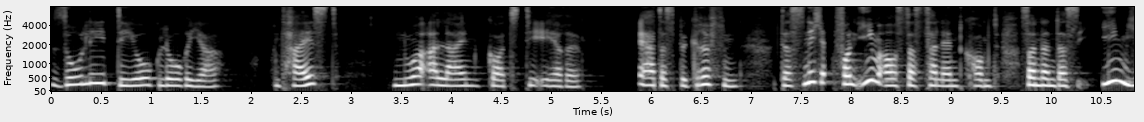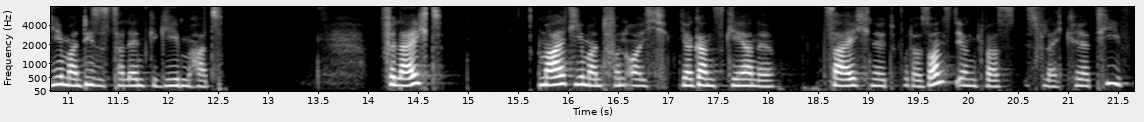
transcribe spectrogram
Soli Deo Gloria und heißt nur allein Gott die Ehre. Er hat das begriffen, dass nicht von ihm aus das Talent kommt, sondern dass ihm jemand dieses Talent gegeben hat. Vielleicht malt jemand von euch ja ganz gerne, zeichnet oder sonst irgendwas, ist vielleicht kreativ.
